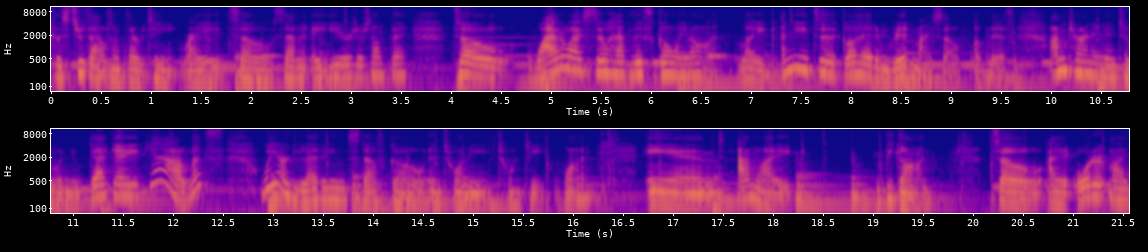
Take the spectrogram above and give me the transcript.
since 2013, right? So seven, eight years or something. So why do I still have this going on? Like, I need to go ahead and rid myself of this. I'm turning into a new decade. Yeah, let's, we are letting stuff go in 2021. And I'm like, be gone. So I ordered my,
